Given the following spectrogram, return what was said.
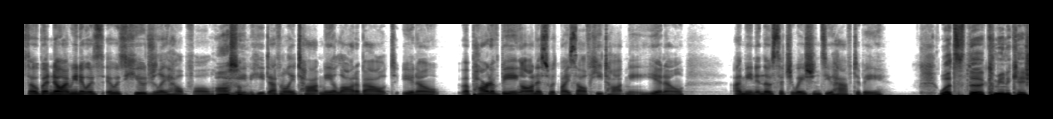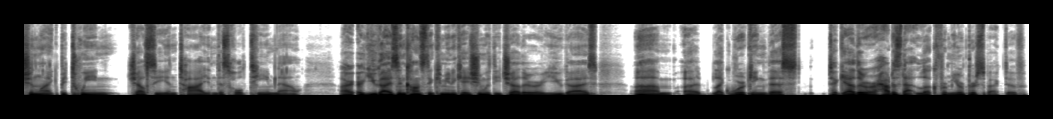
So, but no, I mean, it was it was hugely helpful. Awesome. I mean, he definitely taught me a lot about you know a part of being honest with myself. He taught me, you know, I mean, in those situations, you have to be. What's the communication like between Chelsea and Ty and this whole team now? Are, are you guys in constant communication with each other? Are you guys um, uh, like working this together, or how does that look from your perspective?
